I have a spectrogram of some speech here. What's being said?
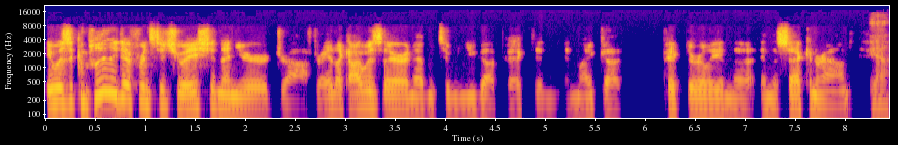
it was a completely different situation than your draft, right? Like I was there in Edmonton when you got picked, and, and Mike got picked early in the in the second round. Yeah.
